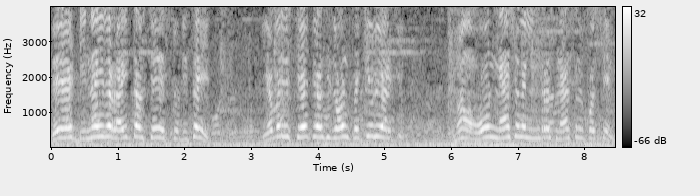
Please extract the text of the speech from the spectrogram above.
They deny the right of states to decide. Every state has its own peculiarity, no own national interest, national question.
